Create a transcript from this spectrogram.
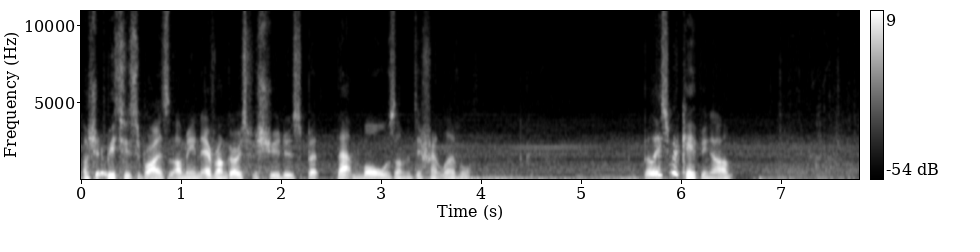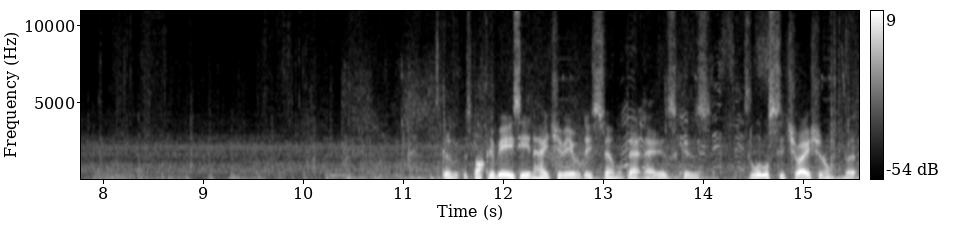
I shouldn't be too surprised. I mean, everyone goes for shooters, but that Maul was on a different level. But at least we're keeping up. It's, gonna, it's not going to be easy in HvV with these thermal detonators, because it's a little situational, but...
